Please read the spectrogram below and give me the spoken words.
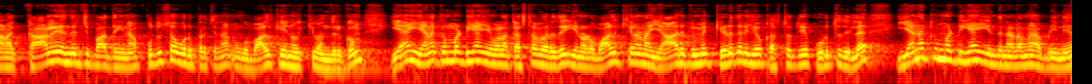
ஆனால் காலையில் எழுந்திரிச்சு பார்த்தீங்கன்னா புதுசாக ஒரு பிரச்சனை உங்கள் வாழ்க்கையை நோக்கி வந்திருக்கும். ஏன் எனக்கு மட்டும் ஏன் இவ்வளோ கஷ்டம் வருது? என்னோடய வாழ்க்கையில் நான் யாருக்குமே கெடுதலையோ கஷ்டத்தையோ கொடுத்ததில்ல. எனக்கு மட்டும் ஏன் இந்த நிலமை அப்படின்னு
